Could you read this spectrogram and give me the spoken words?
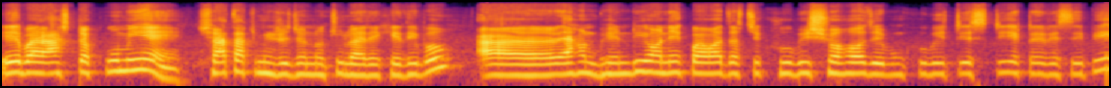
এবার আঁচটা কমিয়ে সাত আট মিনিটের জন্য চুলায় রেখে দেব। আর এখন ভেন্ডি অনেক পাওয়া যাচ্ছে, খুবই সহজ এবং খুবই টেস্টি একটা রেসিপি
